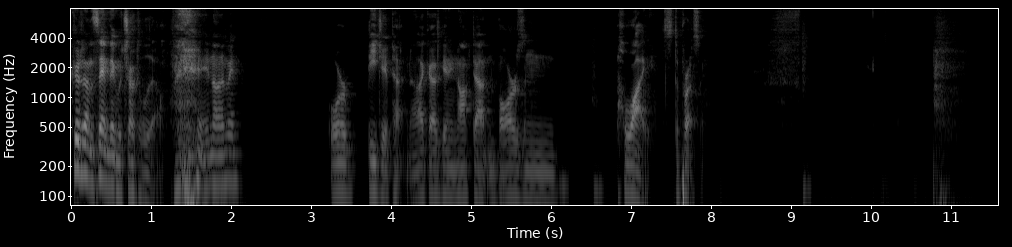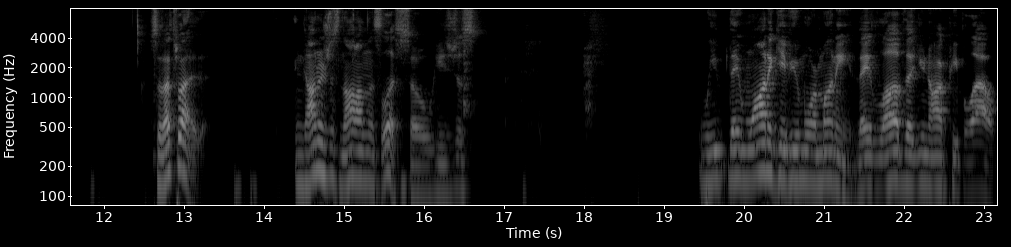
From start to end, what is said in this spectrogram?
Could have done the same thing with Chuck Liddell. you know what I mean? Or BJ Penn. That guy's getting knocked out in bars in Hawaii. It's depressing. So that's why Ngannou's just not on this list. So he's just we they want to give you more money. They love that you knock people out.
